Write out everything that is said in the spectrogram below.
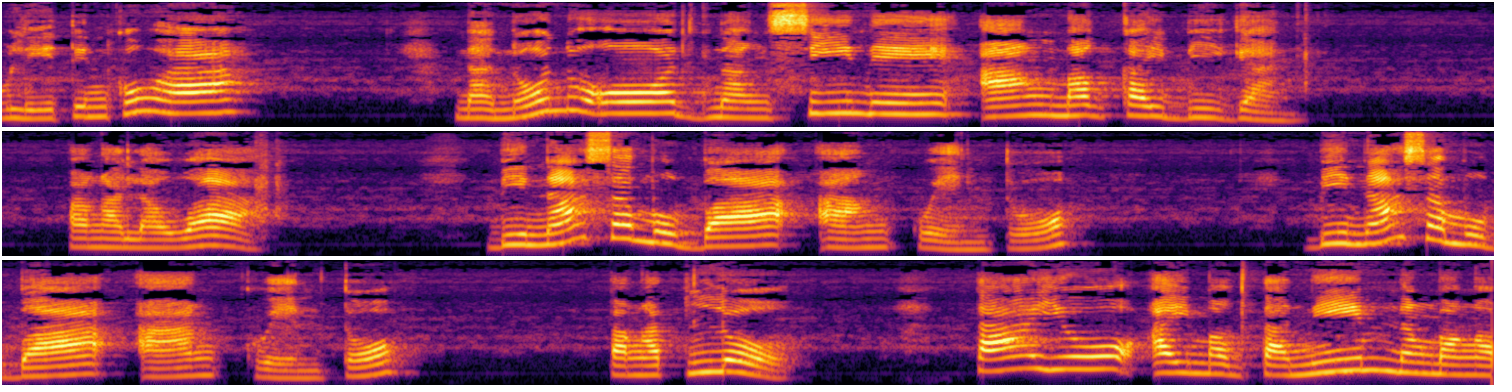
Ulitin ko ha. Nanonood ng sine ang magkaibigan. Pangalawa, binasa mo ba ang kwento? Binasa mo ba ang kwento? Pangatlo, tayo ay magtanim ng mga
